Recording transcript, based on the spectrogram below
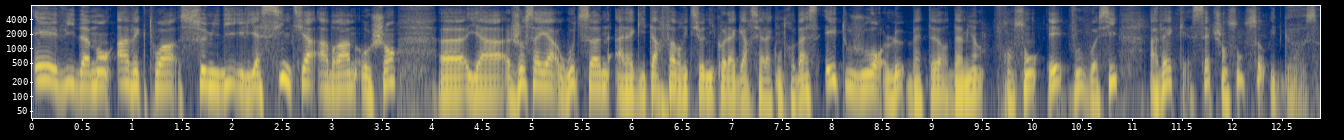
Évidemment, avec toi, ce midi, il y a Cynthia Abraham au chant, euh, il y a Josiah Woodson à la guitare, Fabrizio Nicolas Garcia à la contrebasse et toujours le batteur Damien Françon. Et vous voici avec cette chanson So It Goes.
